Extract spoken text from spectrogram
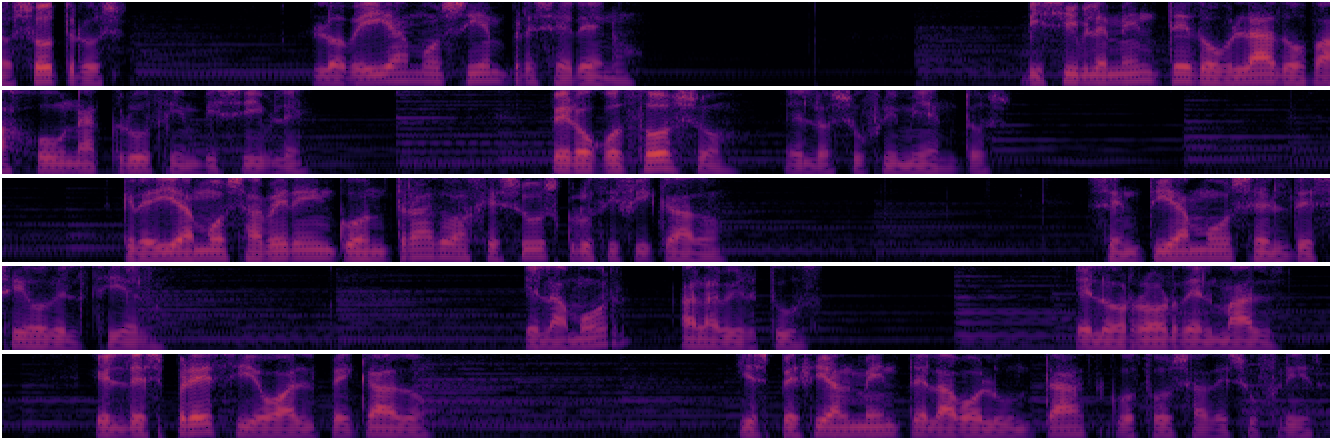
Nosotros lo veíamos siempre sereno, visiblemente doblado bajo una cruz invisible, pero gozoso en los sufrimientos. Creíamos haber encontrado a Jesús crucificado. Sentíamos el deseo del cielo, el amor a la virtud, el horror del mal, el desprecio al pecado, y especialmente la voluntad gozosa de sufrir.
